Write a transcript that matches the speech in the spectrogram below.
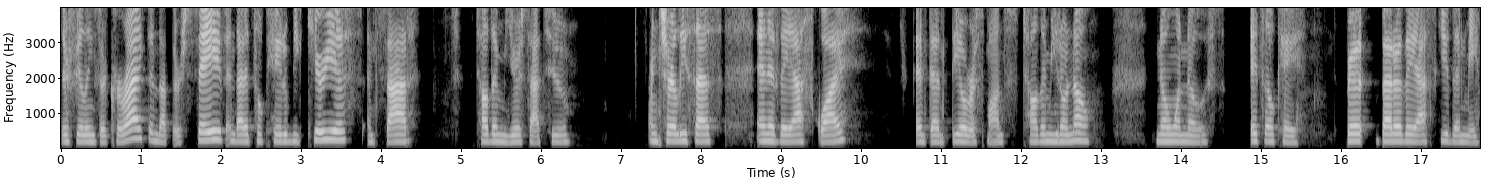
their feelings are correct and that they're safe and that it's okay to be curious and sad. Tell them you're sad too. And Shirley says, and if they ask why, and then Theo responds, tell them you don't know. No one knows. It's okay better they ask you than me.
